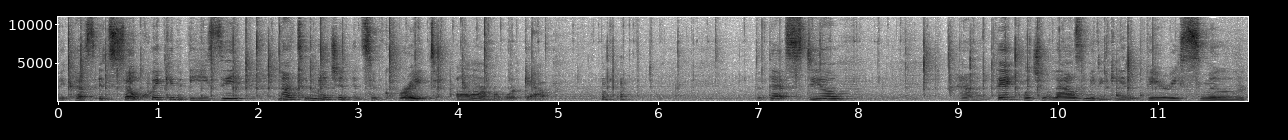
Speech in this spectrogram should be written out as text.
because it's so quick and easy. Not to mention, it's a great arm workout. but that's still kind of thick, which allows me to get it very smooth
